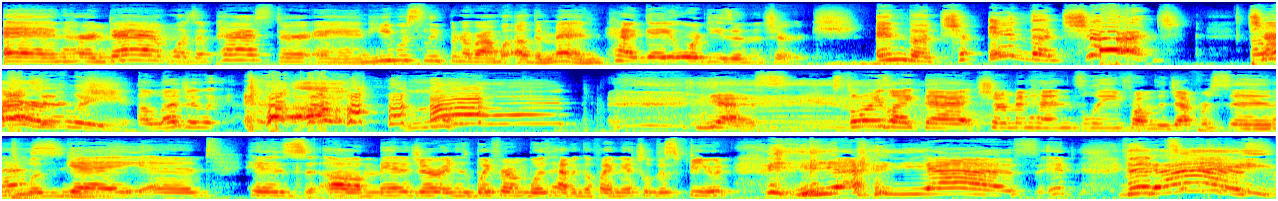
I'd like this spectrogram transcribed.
And her dad Mhm. was a pastor and he was sleeping around with other men had gay orgies in the church. in the church in the church. Church. Allegedly, allegedly. Lord. Yes. Stories like that. Sherman Hemsley from the Jeffersons was gay, and his um, manager and his boyfriend was having a financial dispute. yeah, yes. It, The yes. tea.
